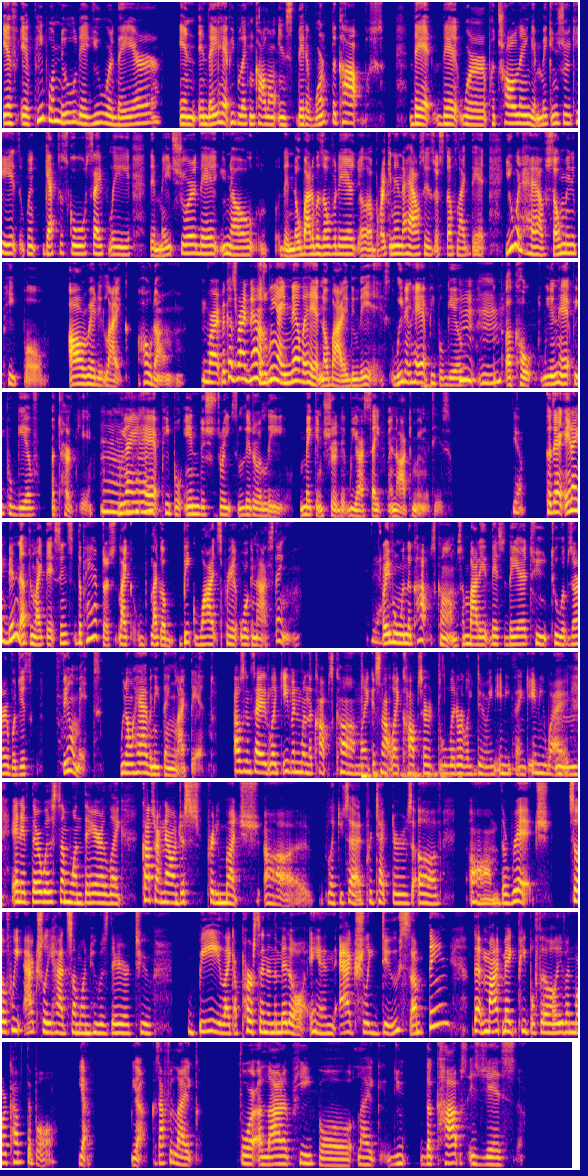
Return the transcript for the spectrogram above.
if if people knew that you were there and and they had people they can call on instead of weren't the cops that that were patrolling and making sure kids went got to school safely. That made sure that you know that nobody was over there uh, breaking into houses or stuff like that. You would have so many people already like, hold on. Right, because right now, because we ain't never had nobody do this. We didn't have people give Mm-mm. a coat. We didn't have people give a turkey. Mm-hmm. We ain't had people in the streets literally making sure that we are safe in our communities. Yeah. Cause it ain't been nothing like that since the Panthers, like like a big widespread organized thing. Yeah. Or even when the cops come, somebody that's there to to observe or just film it. We don't have anything like that. I was gonna say, like, even when the cops come, like, it's not like cops are literally doing anything anyway. Mm-hmm. And if there was someone there, like, cops right now are just pretty much, uh, like you said, protectors of um the rich. So if we actually had someone who was there to be like a person in the middle and actually do something that might make people feel even more comfortable. Yeah. Yeah, cuz I feel like for a lot of people like you the cops is just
